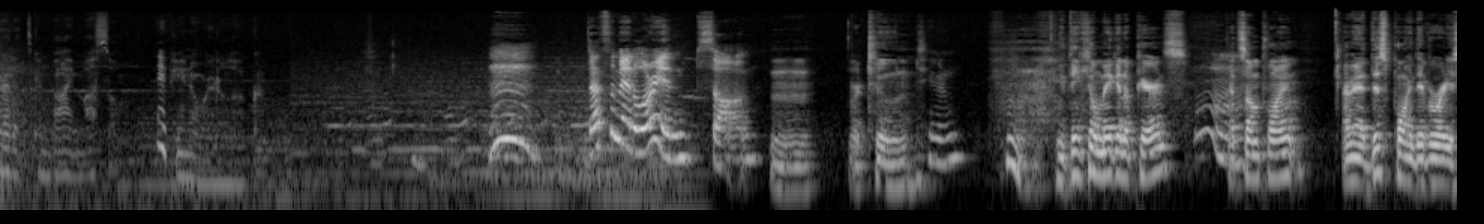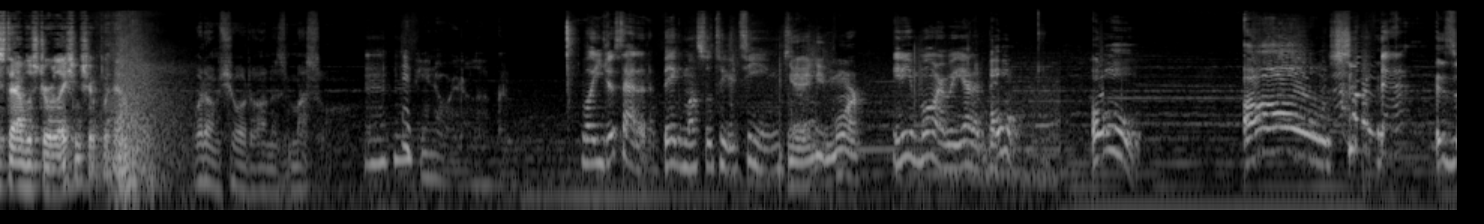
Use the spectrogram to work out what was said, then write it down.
Credits can buy muscle. If you know where to look. That's the Mandalorian song Mm-hmm. Or tune. tune. You think he'll make an appearance hmm. at some point? I mean, at this point, they've already established a relationship with him. What I'm short on is muscle. Mm-hmm. If you know where to look. Well, you just added a big muscle to your team. so Yeah, you need more. You need more, but you added a big. Oh. Oh oh! shit. That Is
